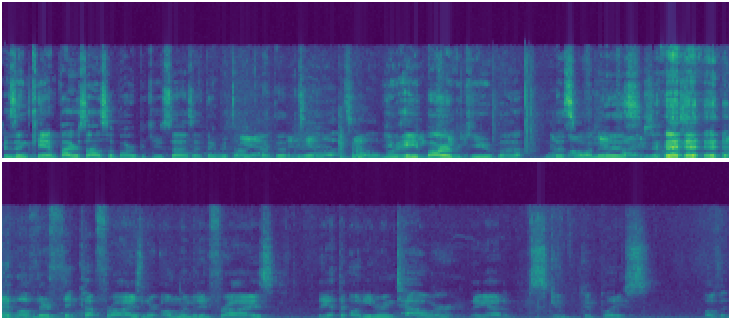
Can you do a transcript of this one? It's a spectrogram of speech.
Isn't campfire sauce a barbecue sauce? I think we talked yeah, about that. it's got a, it's got a You hate barbecue barbecue, but I this one is. I love their thick cut fries and their unlimited fries. They got the onion ring tower. They got a a good good place. Love it.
